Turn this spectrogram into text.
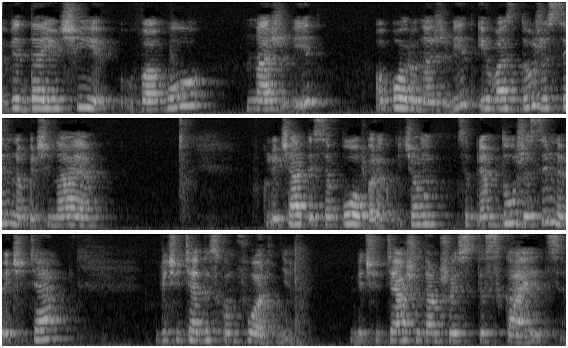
віддаючи вагу на живіт, опору на живіт, і у вас дуже сильно починає включатися поперек. Причому це прям дуже сильно відчуття, відчуття дискомфортні, відчуття, що там щось стискається.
